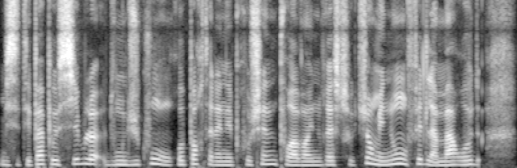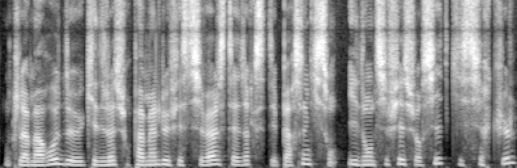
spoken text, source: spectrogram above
mais c'était pas possible. Donc du coup, on reporte à l'année prochaine pour avoir une vraie structure. Mais nous, on fait de la maraude. Donc la maraude euh, qui est déjà sur pas mal de festivals, c'est-à-dire que c'est des personnes qui sont identifiées sur site, qui circulent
